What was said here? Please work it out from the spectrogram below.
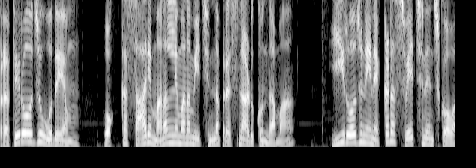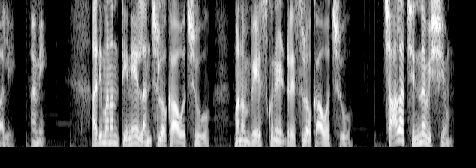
ప్రతిరోజు ఉదయం ఒక్కసారి మనల్ని మనం ఈ చిన్న ప్రశ్న అడుక్కుందామా? ఈరోజు నేనెక్కడ స్వేచ్ఛనించుకోవాలి అని. అది మనం తినే లంచ్లో కావచ్చు మనం వేసుకునే డ్రెస్లో కావచ్చు చాలా చిన్న విషయం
